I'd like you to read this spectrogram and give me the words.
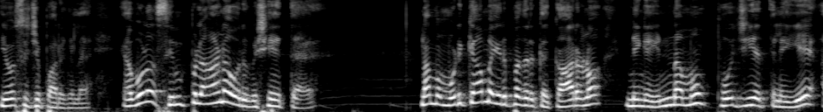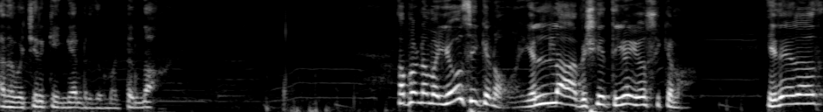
யோசிச்சு பாருங்களேன். எவ்வளோ சிம்பிளான ஒரு விஷயத்தை நம்ம முடிக்காமல் இருப்பதற்கு காரணம் நீங்கள் இன்னமும் பூஜ்ஜியத்திலேயே அதை வச்சுருக்கீங்கன்றது மட்டும்தான். அப்போ நம்ம யோசிக்கணும். எல்லா விஷயத்தையும் யோசிக்கணும். எது எதாவது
